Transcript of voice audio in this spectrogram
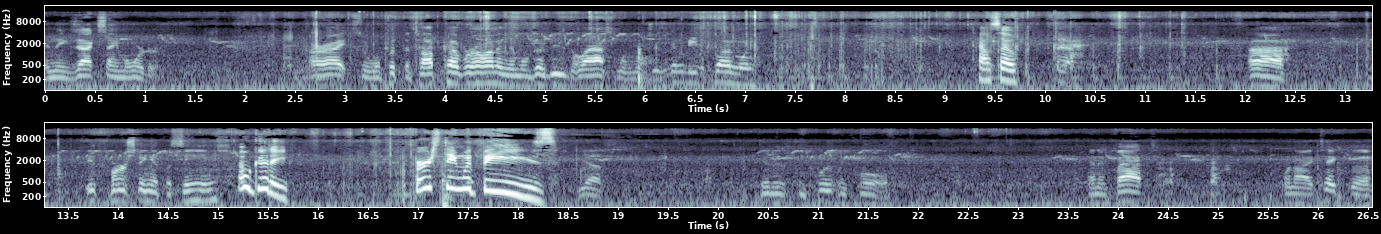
in the exact same order. All right, so we'll put the top cover on and then we'll go do the last one, which is gonna be the fun one. How so? Uh, it's bursting at the seams. Oh, goody. Bursting with bees. Yes. It is completely full. And in fact, when I take the,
